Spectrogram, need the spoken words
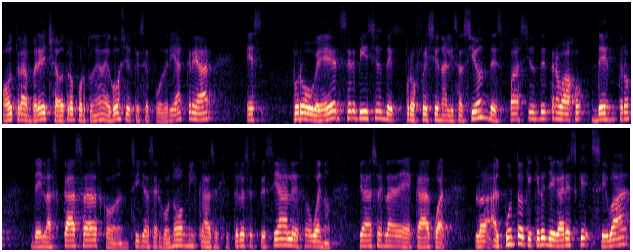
otra brecha, otra oportunidad de negocio que se podría crear es proveer servicios de profesionalización de espacios de trabajo dentro de las casas con sillas ergonómicas, escritorios especiales o bueno, ya eso es la de cada cual. al punto que quiero llegar es que se va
